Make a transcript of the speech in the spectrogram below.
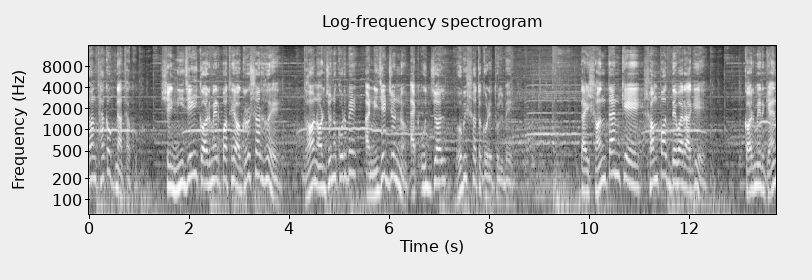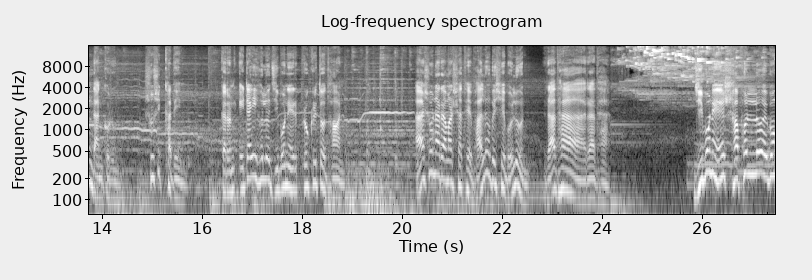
ধন থাকুক না থাকুক, সে নিজেই কর্মের পথে অগ্রসর হয়ে ধন অর্জন করবে আর নিজের জন্য এক উজ্জ্বল ভবিষ্যৎ গড়ে তুলবে। তাই সন্তানকে সম্পদ দেওয়ার আগে কর্মের জ্ঞান দান করুন, সুশিক্ষা দিন, কারণ এটাই হলো জীবনের প্রকৃত ধন। আসুন আর আমার সাথে ভালোবেসে বলুন, রাধা রাধা। জীবনে সাফল্য এবং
